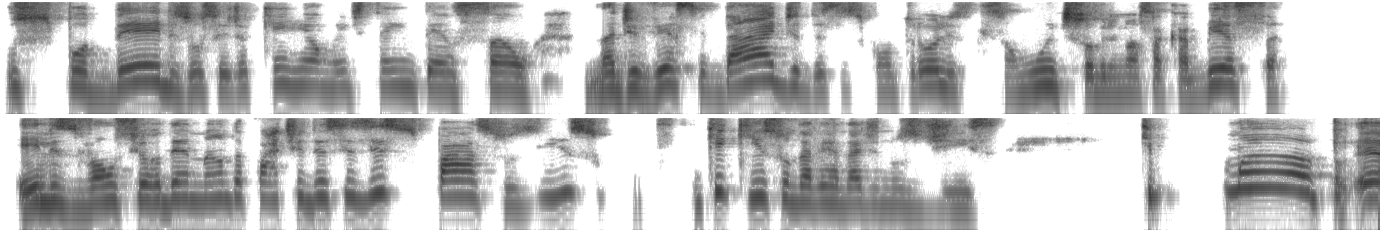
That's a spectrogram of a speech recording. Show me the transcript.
os poderes, ou seja, quem realmente tem intenção na diversidade desses controles, que são muitos sobre nossa cabeça, eles vão se ordenando a partir desses espaços. E isso, o que, que isso, na verdade, nos diz? Que uma, é,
